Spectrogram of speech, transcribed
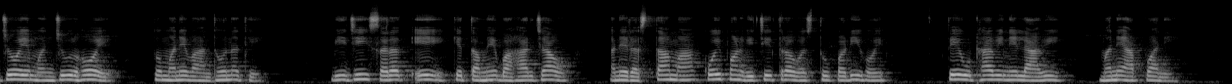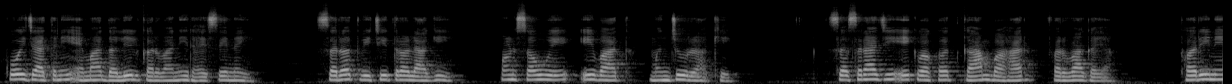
જો એ મંજૂર હોય તો મને વાંધો નથી. બીજી શરત એ કે તમે બહાર જાઓ અને રસ્તામાં કોઈ પણ વિચિત્ર વસ્તુ પડી હોય તે ઉઠાવીને લાવી મને આપવાની. કોઈ જાતની એમાં દલીલ કરવાની રહેશે નહીં. શરત વિચિત્ર લાગી, પણ સૌએ એ વાત મંજૂર રાખી. સસરાજી એક વખત ગામ બહાર ફરવા ગયા. ફરીને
